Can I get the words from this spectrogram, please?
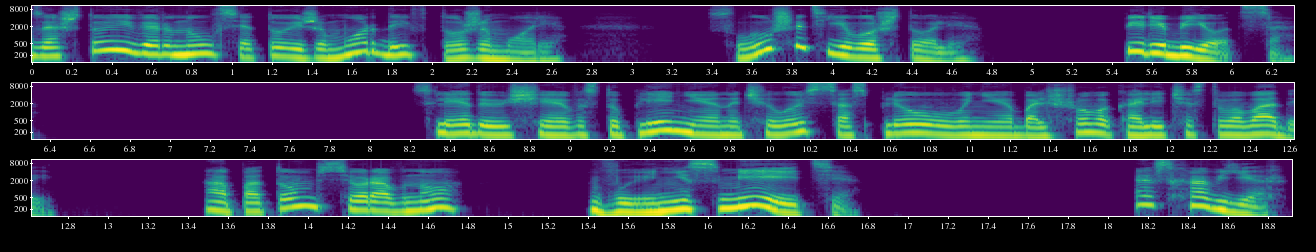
За что и вернулся той же мордой в то же море. Слушать его, что ли? Перебьется. Следующее выступление началось со сплевывания большого количества воды. А потом все равно «Вы не смеете!» «Эсхавьер»,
